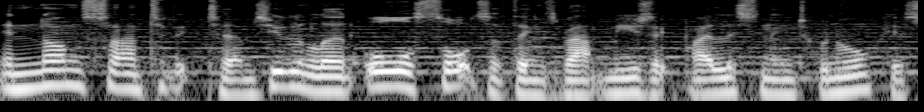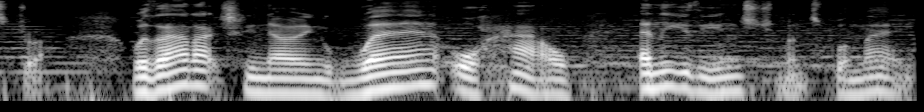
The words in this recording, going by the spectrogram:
In non-scientific terms, you can learn all sorts of things about music by listening to an orchestra, without actually knowing where or how any of the instruments were made.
